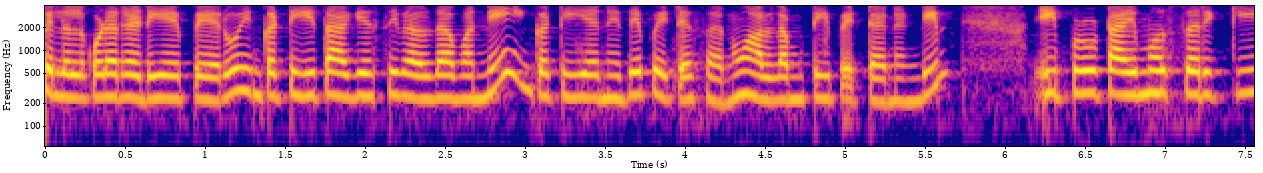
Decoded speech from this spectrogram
పిల్లలు కూడా రెడీ అయిపోయారు. ఇంకా టీ తాగేసి వెళ్దామని ఇంకా టీ అనేది పెట్టేశాను. అల్లం టీ పెట్టానండి. ఇప్పుడు టైం వచ్చేసరికి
